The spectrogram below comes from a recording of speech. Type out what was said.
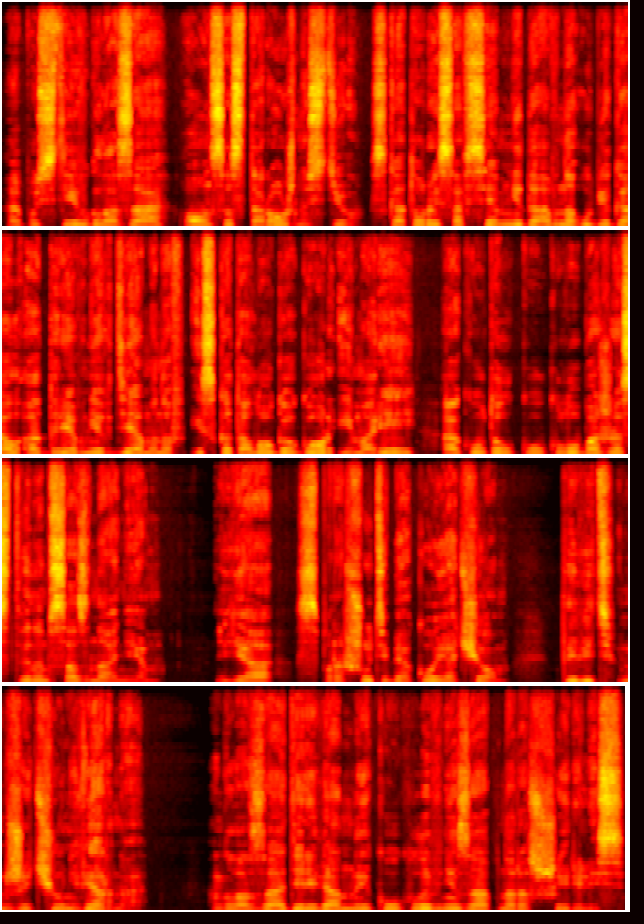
Опустив глаза, он с осторожностью, с которой совсем недавно убегал от древних демонов из каталога гор и морей, окутал куклу божественным сознанием. «Я спрошу тебя кое о чем. Ты ведь Джичунь, верно?» Глаза деревянной куклы внезапно расширились.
